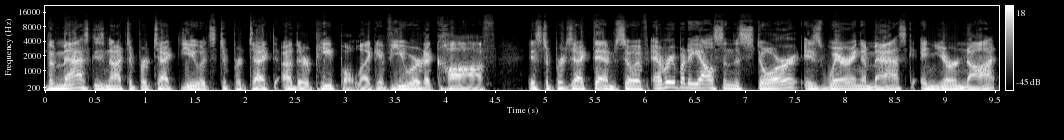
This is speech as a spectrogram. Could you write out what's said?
The mask is not to protect you; it's to protect other people. Like if you were to cough, it's to protect them. So if everybody else in the store is wearing a mask and you're not,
